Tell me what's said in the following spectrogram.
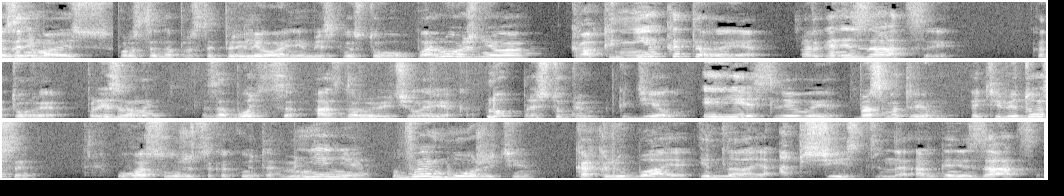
занимаюсь просто-напросто переливанием из пустого порожнего, как некоторые организации, которые призваны заботиться о здоровье человека. Ну, приступим к делу. И если вы, просмотрев эти видосы, у вас сложится какое-то мнение, вы можете, как любая иная общественная организация,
